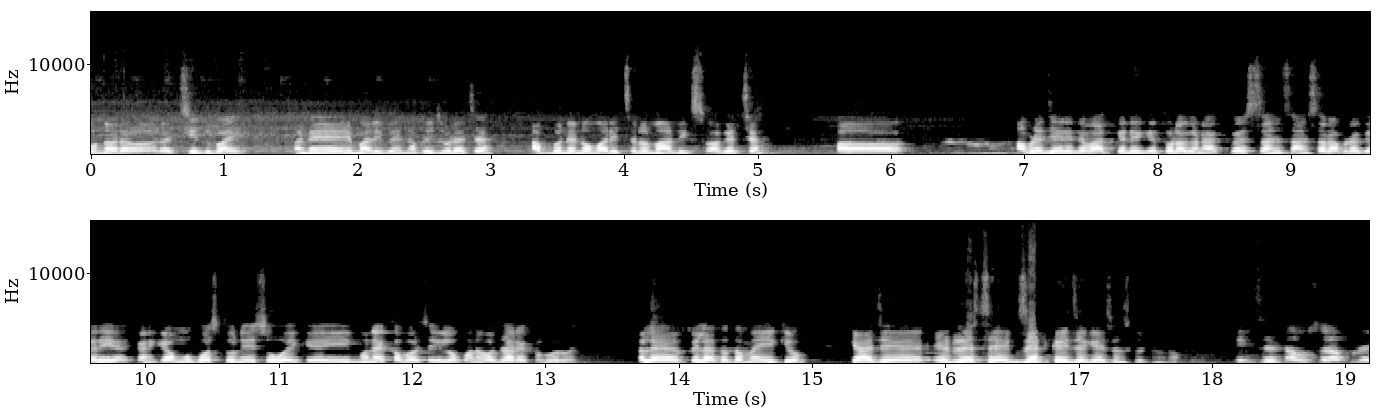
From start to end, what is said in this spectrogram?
ઓનર રચિતભાઈ અને હેમાલીબેન આપણી જોડે છે. આપ બંનેનું અમારી ચેનલમાં હાર્દિક સ્વાગત છે. આપણે જે રીતે વાત કરી કે થોડા ઘણા ક્વેશ્ચન્સ આન્સર આપણે કરીએ, કારણ કે અમુક વસ્તુની શું હોય કે એ મને ખબર છે, એ લોકોને વધારે ખબર હોય. એટલે પહેલાં તો તમે એ કહો કે આજે એડ્રેસ છે એક્ઝેક્ટ કઈ જગ્યાએ સંસ્કૃતિનો એક્ઝેક્ટ આવશે આપણે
